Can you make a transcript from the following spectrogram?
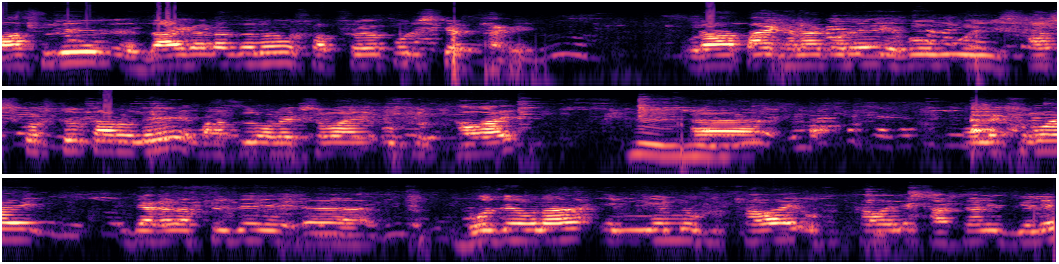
বাছুরের জায়গাটা যেন সবসময় পরিষ্কার থাকে। ওরা পায়খানা করে এবং ওই শ্বাসকষ্টের কারণে বাছুর অনেক সময় ওষুধ খাওয়ায়। অনেক সময় দেখা যাচ্ছে যে বোঝেও না এমনি এমনি ওষুধ খাওয়ায় ওষুধ খাওয়াইলে শ্বাসনালী গেলে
